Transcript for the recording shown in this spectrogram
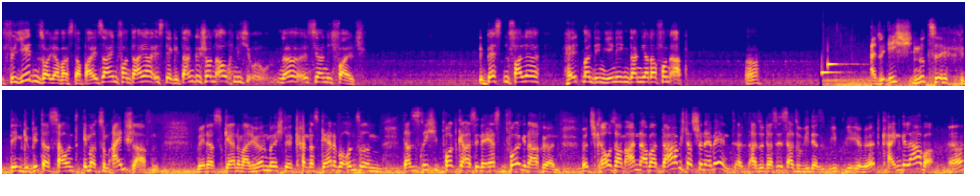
für jeden soll ja was dabei sein. Von daher ist der Gedanke schon auch nicht, ne, ist ja nicht falsch. Im besten Falle hält man denjenigen dann ja davon ab. Ja? Also ich nutze den Gewittersound immer zum Einschlafen. Wer das gerne mal hören möchte, kann das gerne bei unserem Das ist richtig Podcast in der ersten Folge nachhören. Hört sich grausam an, aber da habe ich das schon erwähnt. Also das ist also, wie, das, wie, wie ihr hört, kein Gelaber. Ja?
